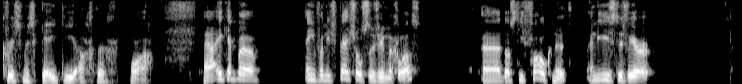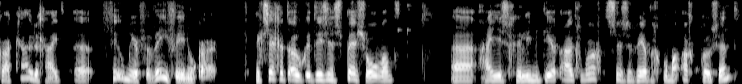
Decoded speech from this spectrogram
Christmas cakey-achtig. Wow. Ja, ik heb uh, een van die specials dus in mijn glas. Uh, dat is die valknut. En die is dus weer qua kruidigheid veel meer verweven in elkaar. Ik zeg het ook, het is een special, want hij is gelimiteerd uitgebracht, 46,8%.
